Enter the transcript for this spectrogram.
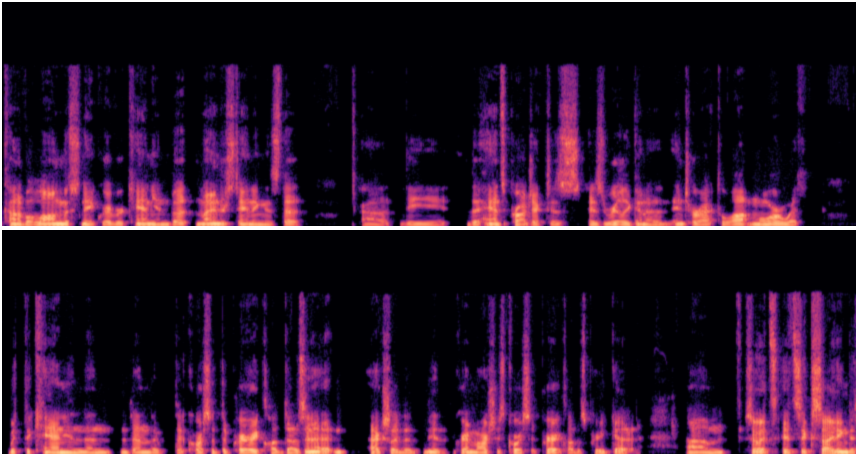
kind of along the Snake River Canyon. But my understanding is that uh, the the Hanse project is is really going to interact a lot more with with the canyon than than the, the course at the Prairie Club does. And uh, actually the, the Graham Marsh's course at Prairie Club is pretty good. Um, so it's it's exciting to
